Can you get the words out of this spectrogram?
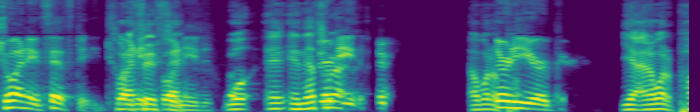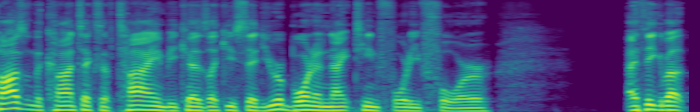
2050, 2020 to well, and, and that's 30, what I, I want to 30 year period. Yeah, and I want to pause in the context of time because, like you said, you were born in 1944. I think about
